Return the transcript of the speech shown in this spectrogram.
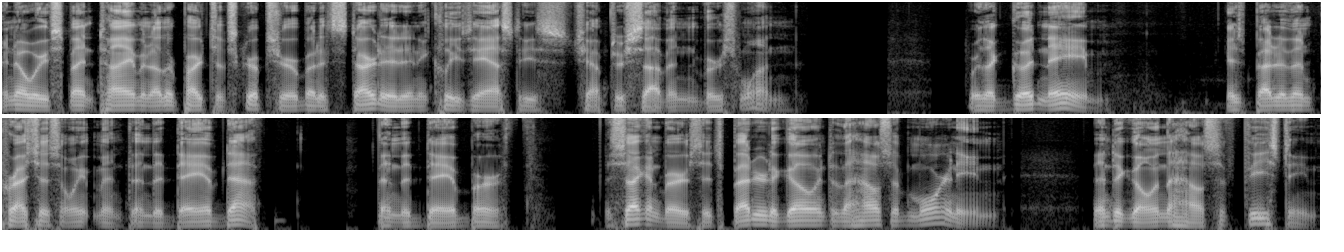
I know we've spent time in other parts of Scripture, but it started in Ecclesiastes chapter 7, verse 1, where the good name is better than precious ointment, and the day of death than the day of birth. The second verse, it's better to go into the house of mourning than to go in the house of feasting.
